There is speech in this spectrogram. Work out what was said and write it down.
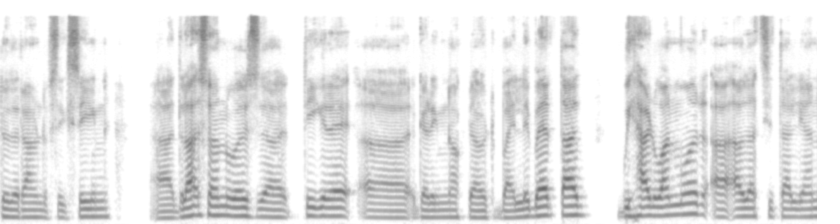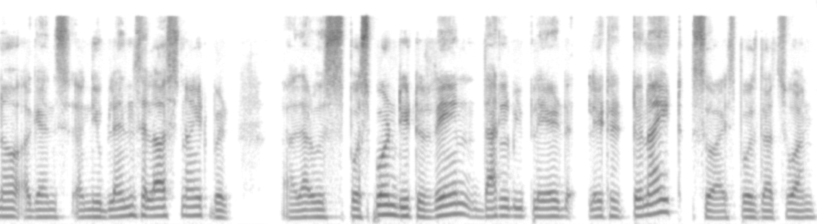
to the round of 16. Uh, the last one was uh, Tigre uh, getting knocked out by Libertad. We had one more, uh, Audax Italiano against uh, Ñublense last night, but uh, that was postponed due to rain. That'll be played later tonight. So I suppose that's one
